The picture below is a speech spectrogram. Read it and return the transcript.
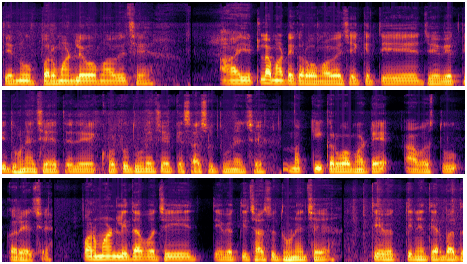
તેનું પ્રમાણ લેવામાં આવે છે. આ એટલા માટે કરવામાં આવે છે કે તે જે વ્યક્તિ ધૂણે છે, તે ખોટું ધૂણે છે કે સાસુ ધૂણે છે, નક્કી કરવા માટે આ વસ્તુ કરે છે. પરમાણ લીધા પછી તે વ્યક્તિ સાસુ ધૂણે છે. તે વ્યક્તિને ત્યારબાદ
